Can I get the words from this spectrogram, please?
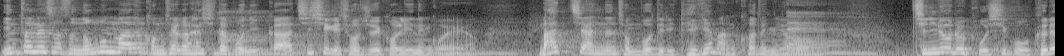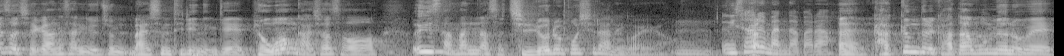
인터넷에서 너무 많은 검색을 하시다 보니까 아. 지식의 저주에 걸리는 거예요. 맞지 않는 정보들이 되게 많거든요. 네. 진료를 보시고 그래서 제가 항상 요즘 말씀드리는 게 병원 가셔서 의사 만나서 진료를 보시라는 거예요. 음, 의사를 만나봐라. 네, 가끔들 가다 보면 왜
